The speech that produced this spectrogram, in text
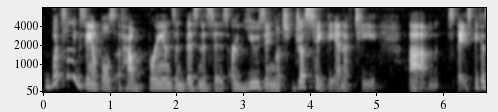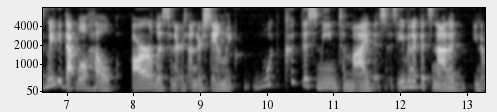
what's some examples of how brands and businesses are using, let's just take the NFT um, space, because maybe that will help our listeners understand like what could this mean to my business even if it's not a you know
